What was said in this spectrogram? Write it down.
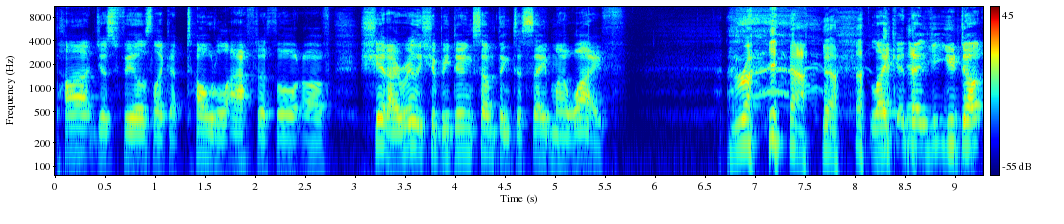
part just feels like a total afterthought of shit, I really should be doing something to save my wife. Right. Yeah. Yeah. Like that you you don't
